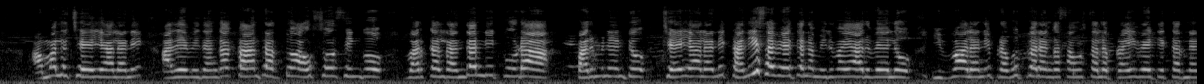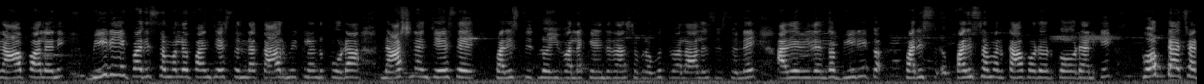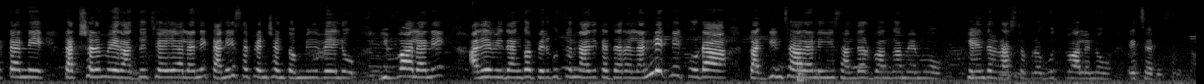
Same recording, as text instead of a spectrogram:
అమలు చేయాలని అదేవిధంగా కాంట్రాక్టు అవుట్సోర్సింగ్ వర్కర్లందరినీ కూడా పర్మనెంట్ చేయాలని కనీస వేతనం ఇరవై ఆరు వేలు ఇవ్వాలని ప్రభుత్వ రంగ సంస్థల ప్రైవేటీకరణను ఆపాలని బీడీ పరిశ్రమలో పనిచేస్తున్న కార్మికులను కూడా నాశనం చేసే పరిస్థితిలో ఇవాళ కేంద్ర రాష్ట్ర ప్రభుత్వాలు ఆలోచిస్తున్నాయి. అదేవిధంగా బీడీ పరిశ్ పరిశ్రమను కాపాడుకోవడానికి కోప్టా చట్టాన్ని తక్షణమే రద్దు చేయాలని కనీస పెన్షన్ తొమ్మిది వేలు ఇవ్వాలని అదేవిధంగా పెరుగుతున్న అధిక ధరలన్నింటినీ కూడా తగ్గించాలని ఈ సందర్భంగా మేము కేంద్ర రాష్ట్ర ప్రభుత్వాలను హెచ్చరిస్తున్నాం.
